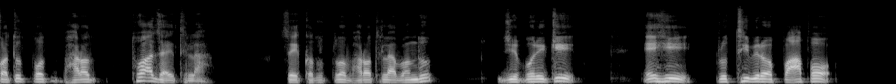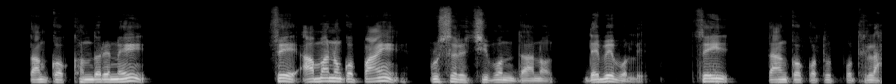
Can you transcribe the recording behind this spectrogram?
କତୃତ୍ୱ ଭାର ଥୁଆଯାଇଥିଲା? ସେ କତୃତ୍ୱ ଭାର ଥିଲା ବନ୍ଧୁ ଯେପରିକି ଏହି ପୃଥିବୀର ପାପ ତାଙ୍କ ଖଣ୍ଡରେ ନେଇ ସେ ଆମମାନଙ୍କ ପାଇଁ କୃଷରେ ଜୀବନ ଦାନ ଦେବେ ବୋଲି ସେଇ ତାଙ୍କ କତୃତ୍ୱ ଥିଲା।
